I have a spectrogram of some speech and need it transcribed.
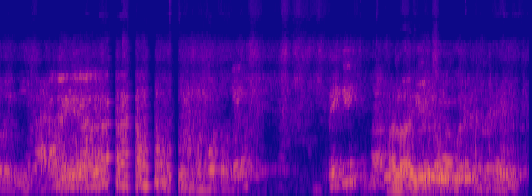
કરવાની. જવાબ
